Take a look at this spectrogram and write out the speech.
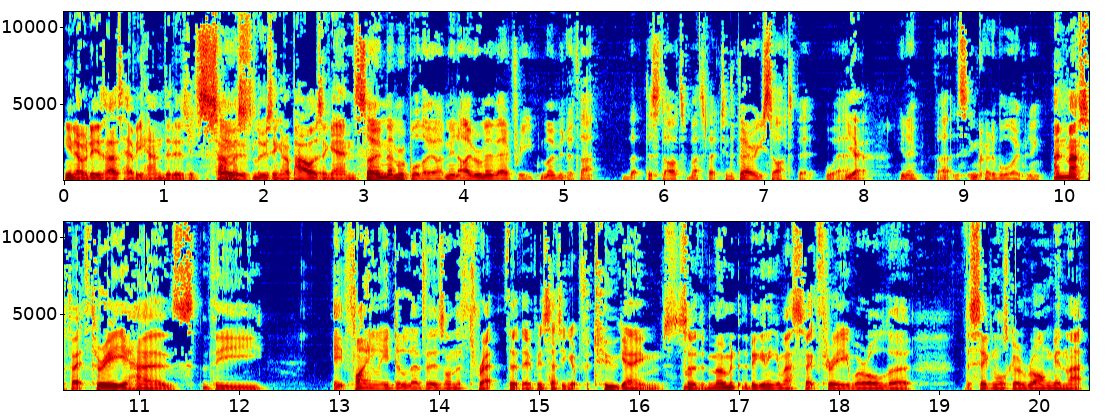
you know, it is as heavy handed as Samus so- losing her powers again. So memorable though. I mean, I remember every moment of that, that the start of Mass Effect, to the very start of it, where, Yeah. you know, that's incredible opening. And Mass Effect 3 has the, it finally delivers on the threat that they've been setting up for two games. So hmm. the moment at the beginning of Mass Effect 3 where all the, the signals go wrong in that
